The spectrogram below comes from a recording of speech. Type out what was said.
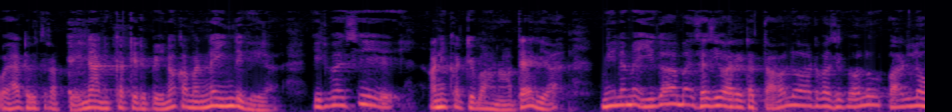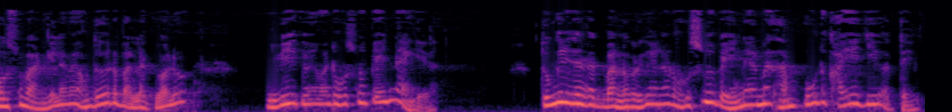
ඔයාට විතරක් පේන අනික් කට්ටියට පේනවා කමන්නේ ඉන්න කියලා. ඊට පස්සේ අනික් කට්ටිය බහන අතෑරියා. මේ ළමයි ඊගා සැසිවාරයටත් ආවලු ආවට පස්සේ කිව්වලු පාඩිලා හුස්ම බලන්න කියලා. මම හොඳට බලලා කිව්වලු විවේකයෙන් මට හුස්ම පේන්නේ නැහැ කියලා. තුන්වෙනි දවසට බලනකොට කියලාට හුස්ම පේන්නේ නැහැ මම සම්පූර්ණ කයේ ජීවත් වෙන්නේ.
